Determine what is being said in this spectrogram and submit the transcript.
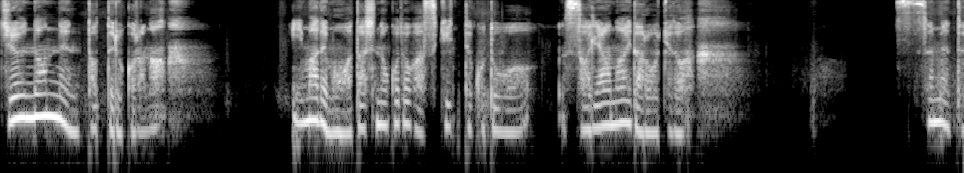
十何年経ってるからな。今でも私のことが好きってことはそりゃないだろうけどせめて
